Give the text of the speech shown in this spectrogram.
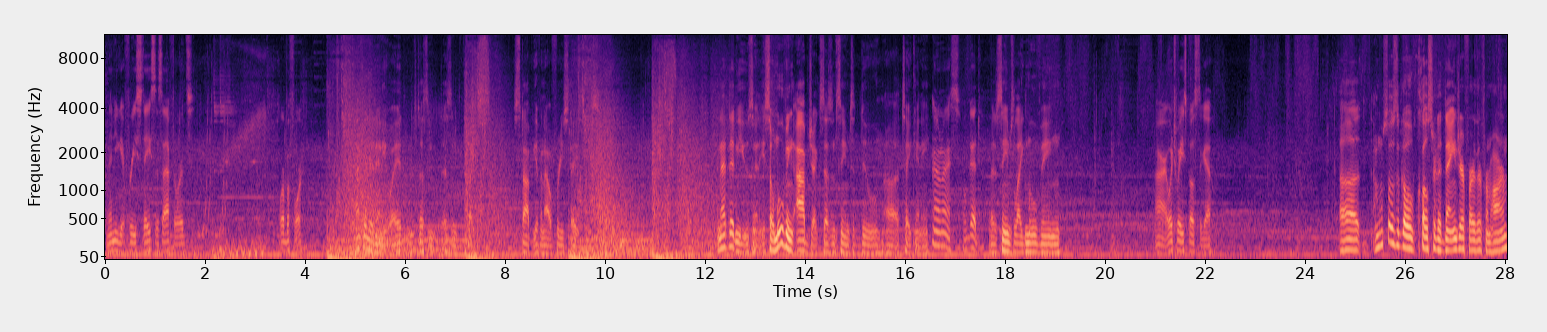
And then you get free stasis afterwards. Or before. I get it anyway. It doesn't doesn't like stop giving out free stations. And that didn't use any. So moving objects doesn't seem to do uh, take any. Oh, nice. Well, good. But it seems like moving. All right, which way are you supposed to go? Uh, I'm supposed to go closer to danger, further from harm.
